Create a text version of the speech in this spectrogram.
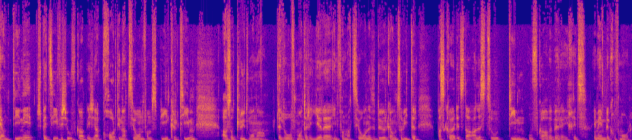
ja, und deine spezifische Aufgabe ist ja die Koordination vom Speaker-Team. Also die Leute, die den Lauf moderieren, Informationen dadurch und so weiter. Was gehört jetzt da alles zu deinem Aufgabenbereich jetzt im Hinblick auf morgen?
